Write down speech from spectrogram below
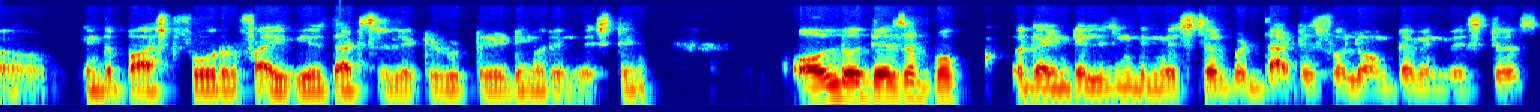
uh, in the past four or five years that's related to trading or investing. Although there's a book, The Intelligent Investor, but that is for long-term investors.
